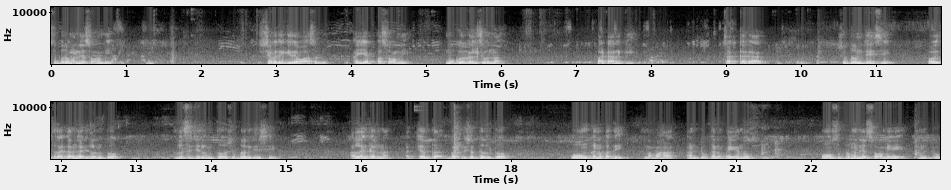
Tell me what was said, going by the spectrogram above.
సుబ్రహ్మణ్య స్వామి శబరిగిరివాసుడు అయ్యప్ప స్వామి ముగ్గురు కలిసి ఉన్న పటానికి చక్కగా శుభ్రం చేసి పవిత్ర గంగా జలంతో తులసి జలంతో శుభ్రం చేసి అలంకరణ అత్యంత భక్తి శ్రద్ధలతో ఓం గణపతి నమ అంటూ గణపయ్యను ఓం సుబ్రహ్మణ్య స్వామి అంటూ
